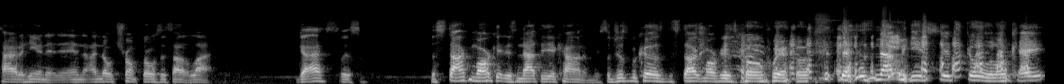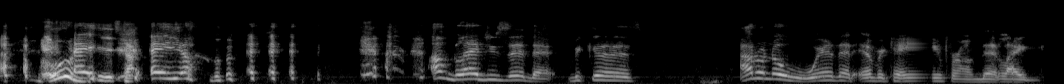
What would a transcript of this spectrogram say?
tired of hearing it, and I know Trump throws this out a lot. Guys, listen, the stock market is not the economy. So just because the stock market is going well, that does not mean shit's cool. Okay. Ooh, hey, stop. hey, yo. I'm glad you said that because I don't know where that ever came from that like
